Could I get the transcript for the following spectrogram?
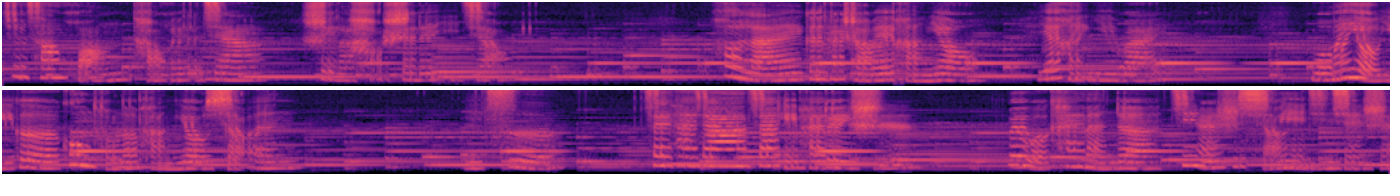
就仓皇逃回了家，睡了好深的一觉。后来跟他成为朋友也很意外，我们有一个共同的朋友小恩，一次在他家家庭派对时，为我开门的竟然是小眼睛先生。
